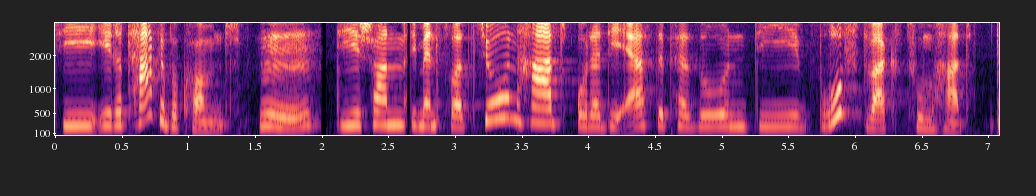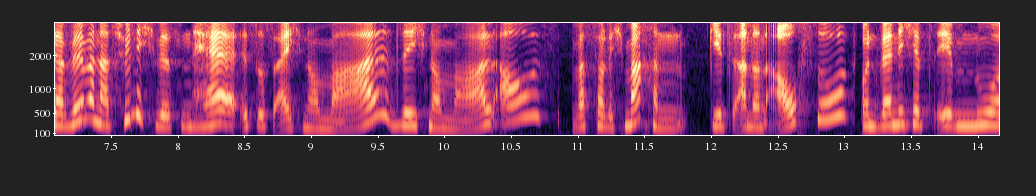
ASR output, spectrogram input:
die ihre Tage bekommt, hm. die schon die Menstruation hat oder die erste Person, die Brustwachstum hat. Da will man natürlich wissen, hä, ist es eigentlich normal? Sehe ich normal aus? Was soll ich machen? Geht es anderen auch so? Und wenn ich jetzt eben nur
